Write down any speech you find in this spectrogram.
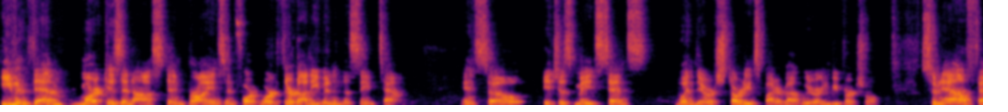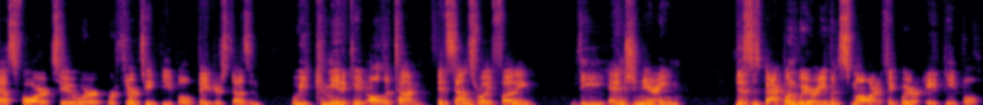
even them, Mark is in Austin, Brian's in Fort Worth. They're not even in the same town. And so it just made sense when they were starting Spyderbat, we were going to be virtual. So now, fast forward to we're, we're 13 people, Baker's dozen. We communicate all the time. It sounds really funny. The engineering, this is back when we were even smaller. I think we were eight people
